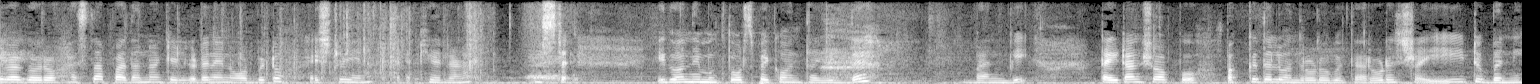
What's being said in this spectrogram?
ಇವಾಗ ಅವರು ಹಸ್ತಪಾದನ ಕೆಳಗಡೆ ನೋಡಿಬಿಟ್ಟು ಎಷ್ಟು ಏನು ಕೇಳೋಣ. ಅಷ್ಟೇ. ಇದೊಂದು ನಿಮಗೆ ತೋರಿಸ್ಬೇಕು ಅಂತ ಇದ್ದೆ. ಬಂದ್ವಿ ಟೈಟಾನ್ ಶಾಪು ಪಕ್ಕದಲ್ಲಿ ಒಂದು ರೋಡ್ ಹೋಗುತ್ತೆ. ಆ ರೋಡ್ ಸ್ಟ್ರೈಟ್ ಬನ್ನಿ.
